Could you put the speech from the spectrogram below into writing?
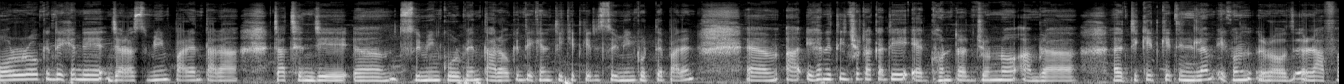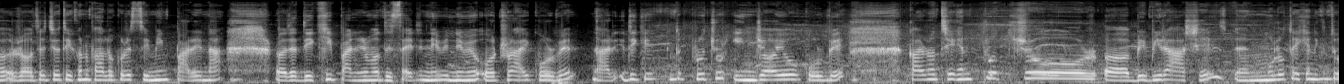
বড়রাও কিন্তু এখানে যারা সুইমিং পারেন, তারা চাচ্ছেন যে সুইমিং করবেন। তারাও কিন্তু এখানে টিকিট কেটে সুইমিং করতে পারেন। এখানে তিনশো টাকা দিয়ে এক ঘণ্টার জন্য আমরা টিকিট কেটে নিলাম। এখন রজ, রাফা, রজা যেহেতু এখন ভালো করে সুইমিং পারে না, রজা দেখি পানির মধ্যে সাইডে নেমে নেমে ও ট্রাই করবে। আর এদিকে কিন্তু প্রচুর এনজয়ও করবে। কারণ হচ্ছে এখানে প্রচুর বেবিরা আসে। মূলত এখানে কিন্তু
